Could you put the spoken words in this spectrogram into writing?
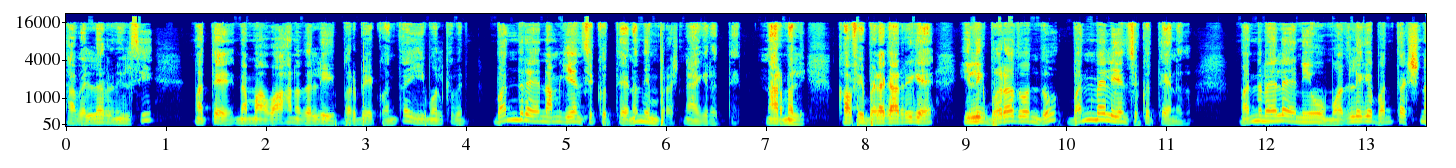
ತಾವೆಲ್ಲರೂ ನಿಲ್ಲಿಸಿ ಮತ್ತು ನಮ್ಮ ವಾಹನದಲ್ಲಿ ಬರಬೇಕು ಅಂತ ಈ ಮೂಲಕ ಬಂದರೆ ನಮಗೇನು ಸಿಕ್ಕುತ್ತೆ ಅನ್ನೋದು ನಿಮ್ಮ ಪ್ರಶ್ನೆ ಆಗಿರುತ್ತೆ. ನಾರ್ಮಲಿ ಕಾಫಿ ಬೆಳೆಗಾರರಿಗೆ ಇಲ್ಲಿಗೆ ಬರೋದೊಂದು ಬಂದ ಮೇಲೆ ಏನು ಸಿಕ್ಕುತ್ತೆ ಅನ್ನೋದು. ಬಂದ ಮೇಲೆ ನೀವು ಮೊದಲಿಗೆ ಬಂದ ತಕ್ಷಣ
